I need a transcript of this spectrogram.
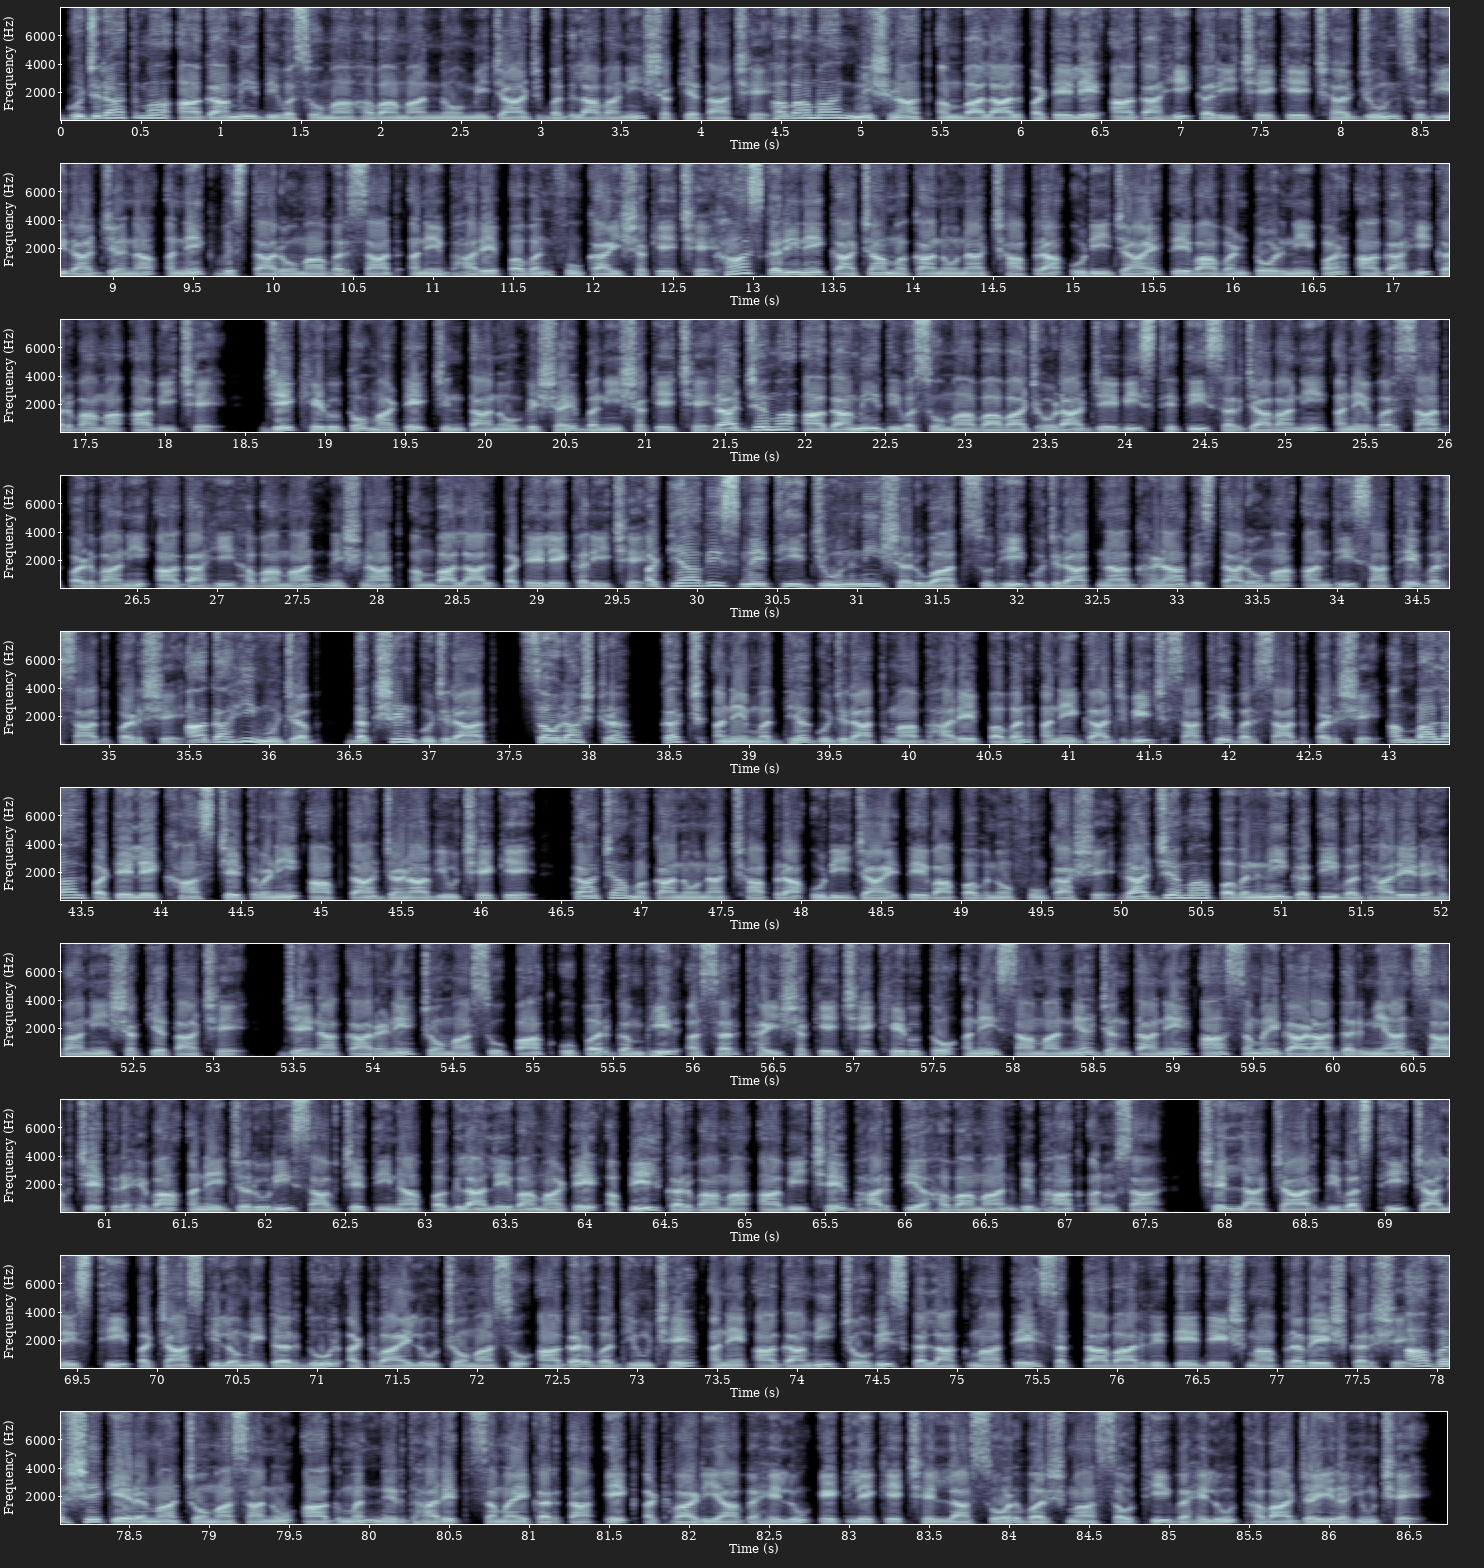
ગુજરાતમાં આગામી દિવસોમાં હવામાનનો મિજાજ બદલાવાની શક્યતા છે. હવામાન નિષ્ણાત અંબાલાલ પટેલે આગાહી કરી છે કે છ જૂન સુધી રાજ્યના અનેક વિસ્તારોમાં વરસાદ અને ભારે પવન ફૂંકાઈ શકે છે. ખાસ કરીને કાચા મકાનોના છાપરા ઉડી જાય તેવા વંટોળની પણ આગાહી કરવામાં આવી છે. જે ખેડૂતો માટે ચિંતાનો વિષય બની શકે છે. રાજ્યમાં આગામી દિવસોમાં વાવાઝોડા જેવી સ્થિતિ સર્જાવાની અને વરસાદ પડવાની આગાહી હવામાન નિષ્ણાત અંબાલાલ પટેલે કરી છે. અઠ્યાવીસ મે થી જૂનની શરૂઆત સુધી ગુજરાતના ઘણા વિસ્તારોમાં આંધી સાથે વરસાદ પડશે. આગાહી મુજબ, દક્ષિણ ગુજરાત, સૌરાષ્ટ્ર, કચ્છ અને મધ્ય ગુજરાતમાં ભારે પવન અને ગાજવીજ સાથે વરસાદ પડશે. અંબાલાલ પટેલે ખાસ ચેતવણી આપતા જણાવ્યું છે કે કાચા મકાનોના છાપરા ઉડી જાય તેવા પવનો ફૂંકાશે. રાજ્યમાં પવનની ગતિ વધારે રહેવાની શક્યતા છે, જેના કારણે ચોમાસુ પાક ઉપર ગંભીર અસર થઈ શકે છે. ખેડૂતો અને સામાન્ય જનતાને આ સમયગાળા દરમિયાન સાવચેત રહેવા અને જરૂરી સાવચેતીના પગલાં લેવા માટે અપીલ કરવામાં આવી છે. ભારતીય હવામાન વિભાગ અનુસાર છેલ્લા ચાર દિવસથી ચાલીસથી પચાસ કિલોમીટર દૂર અટવાયેલું ચોમાસું આગળ વધ્યું છે અને આગામી ચોવીસ કલાકમાં તે સત્તાવાર રીતે દેશમાં પ્રવેશ કરશે. આ વર્ષે કેરળમાં ચોમાસાનું આગમન નિર્ધારિત સમય કરતાં એક અઠવાડિયા વહેલું એટલે કે છેલ્લા સોળ વર્ષમાં સૌથી વહેલું થવા જઈ રહ્યું છે.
